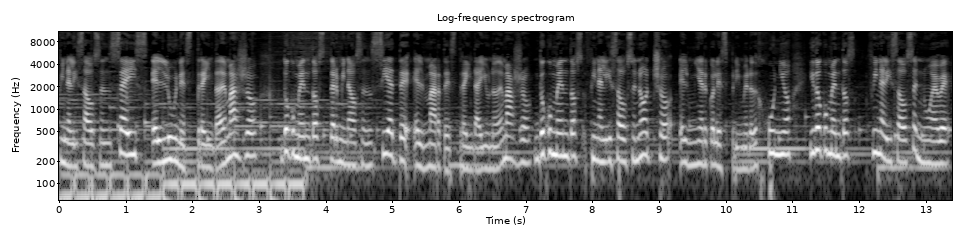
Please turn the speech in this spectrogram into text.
finalizados en 6 el lunes 30 de mayo. Documentos terminados en 7 el martes 31 de mayo. Documentos finalizados en 8 el miércoles 1 de junio. Y documentos finalizados en 9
